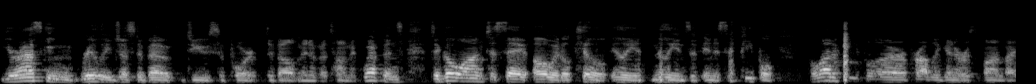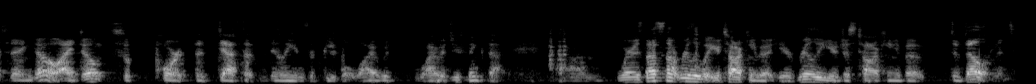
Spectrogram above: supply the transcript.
you're asking really just about do you support development of atomic weapons to go on to say, oh, it'll kill millions of innocent people. A lot of people are probably going to respond by saying, no, I don't support the death of millions of people. Why would why would you think that? Um, whereas that's not really what you're talking about here. Really, you're just talking about development.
